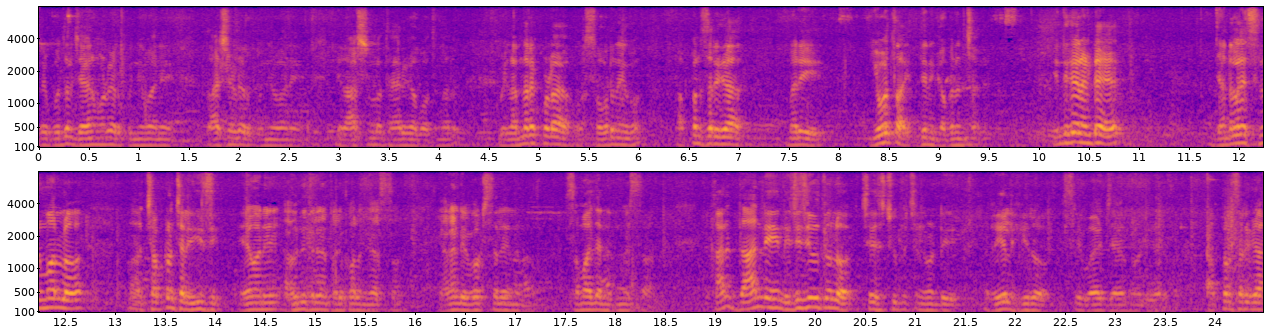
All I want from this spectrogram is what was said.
రేపు పొద్దున జగన్మోహన్ గారి పుణ్యమని రాజశేఖర్ గారి పుణ్యమని ఈ రాష్ట్రంలో తయారు కాబోతున్నారు. వీళ్ళందరికీ కూడా ఒక సౌవర్ణయుగం తప్పనిసరిగా మరి యువత దీన్ని గమనించాలి. ఎందుకనంటే జనరల్గా సినిమాల్లో చెప్పడం చాలా ఈజీ. ఏమని అవినీతి లేని పరిపాలన చేస్తాం ఎలాంటి వివక్ష లేని సమాజాన్ని నిర్మిస్తాం. కానీ దాన్ని నిజ జీవితంలో చేసి చూపించినటువంటి real hero Shri YS Jaganmohan Reddy garu తప్పనిసరిగా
